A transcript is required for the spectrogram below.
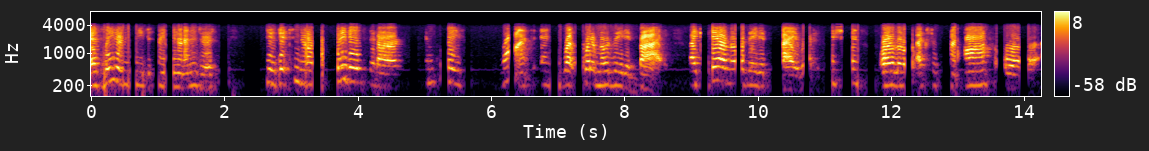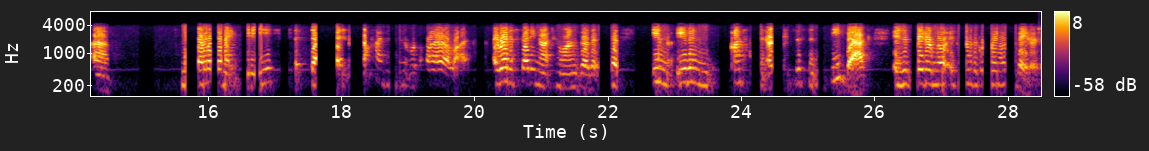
as leaders, we need to train our managers to get to know what it is that our employees want and what, what they're motivated by. Like if they are motivated by recognition or a little extra time off or um, whatever it might be, that, that sometimes it doesn't require a lot. I read a study not too long ago that said in, even constant or consistent feedback is a greater mo- is one of the great motivators.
